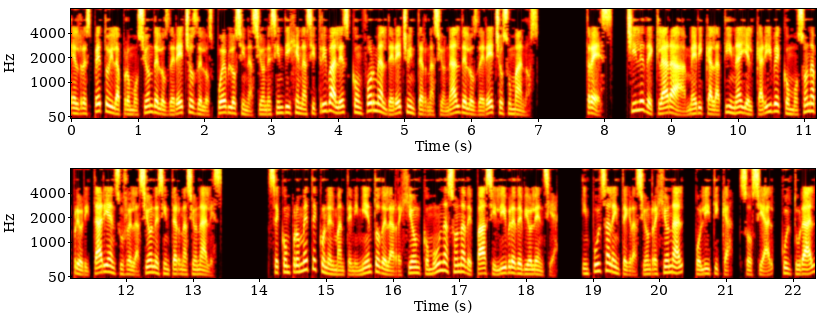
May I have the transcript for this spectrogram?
el respeto y la promoción de los derechos de los pueblos y naciones indígenas y tribales conforme al derecho internacional de los derechos humanos. 3. Chile declara a América Latina y el Caribe como zona prioritaria en sus relaciones internacionales. Se compromete con el mantenimiento de la región como una zona de paz y libre de violencia. Impulsa la integración regional, política, social, cultural,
